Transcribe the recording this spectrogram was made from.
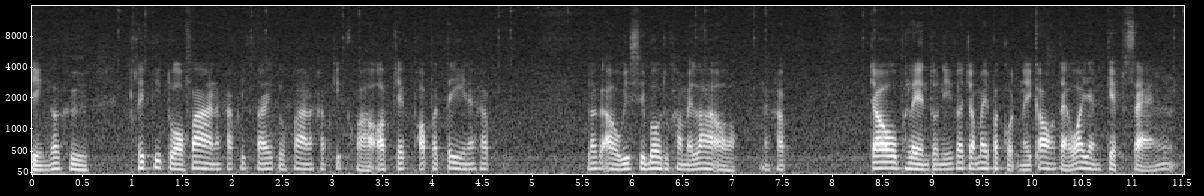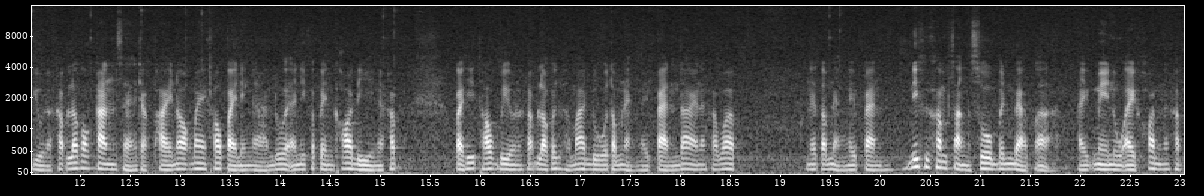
ริง ๆ ก็คือคลิกที่ตัวฝ้านะครับ คลิกซ้ายตัวฝ้านะครับ คลิกขวา Object Property นะครับ แล้วก็เอา Visible to Camera ออกนะครับ เจ้าเพลนตัวนี้ก็จะไม่ปรากฏในกล้อง แต่ว่ายังเก็บแสงอยู่นะครับ แล้วก็กันแสงจากภายนอกไม่เข้าไปในงานด้วย อันนี้ก็เป็นข้อดีนะครับ ไปที่ Top View นะครับ เราก็จะสามารถดูตำแหน่งในแปลนได้นะครับว่าในตำแหน่งในแปลนนี่คือคำสั่งซูมเป็นแบบอ่าเมนูไอคอนนะครับ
